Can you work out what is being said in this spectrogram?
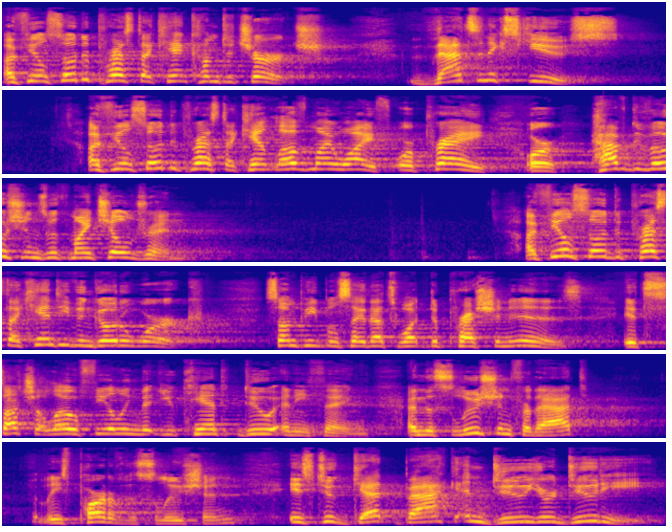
I feel so depressed, I can't come to church. That's an excuse. I feel so depressed I can't love my wife or pray or have devotions with my children. I feel so depressed I can't even go to work. Some people say that's what depression is. It's such a low feeling that you can't do anything. And the solution for that, at least part of the solution, is to get back and do your duty.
